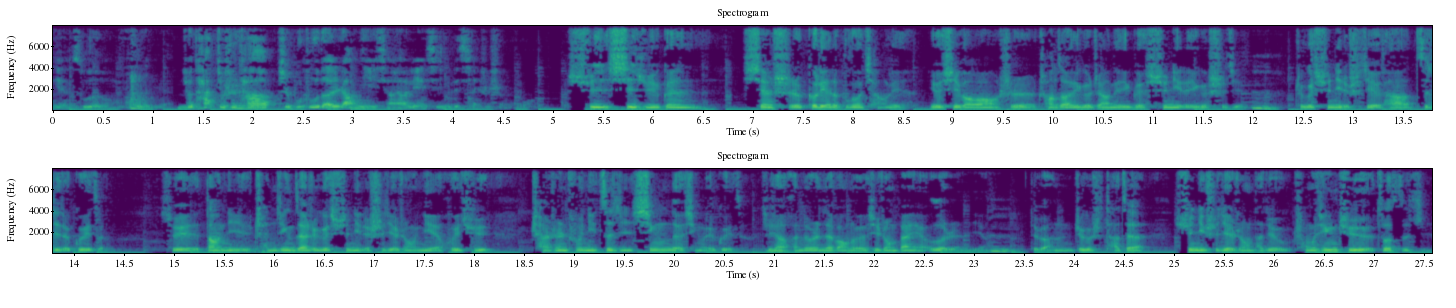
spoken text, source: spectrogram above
严肃的东西在里面，就它就是它止不住的让你想要联系你的现实生活。戏戏剧跟现实割裂的不够强烈，游戏往往是创造一个这样的一个虚拟的一个世界。嗯，这个虚拟的世界有它自己的规则，所以当你沉浸在这个虚拟的世界中，你也会去产生出你自己新的行为规则，就像很多人在网络游戏中扮演恶人一样，嗯，对吧？嗯，这个是他在虚拟世界中，他就重新去做自己，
